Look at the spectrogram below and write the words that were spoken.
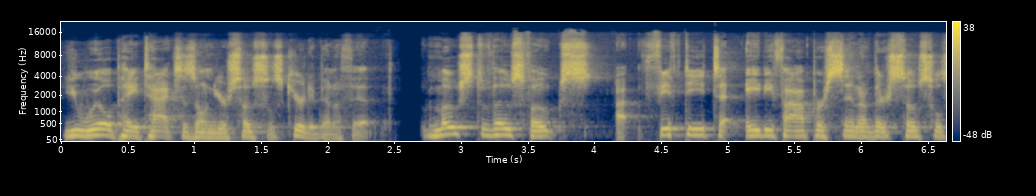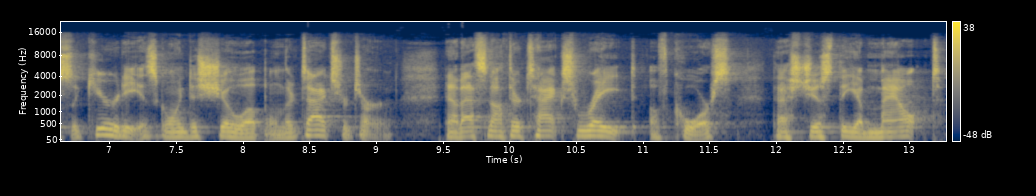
you will pay taxes on your Social Security benefit most of those folks, uh, 50 to 85% of their Social Security is going to show up on their tax return. Now, that's not their tax rate, of course. That's just the amount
